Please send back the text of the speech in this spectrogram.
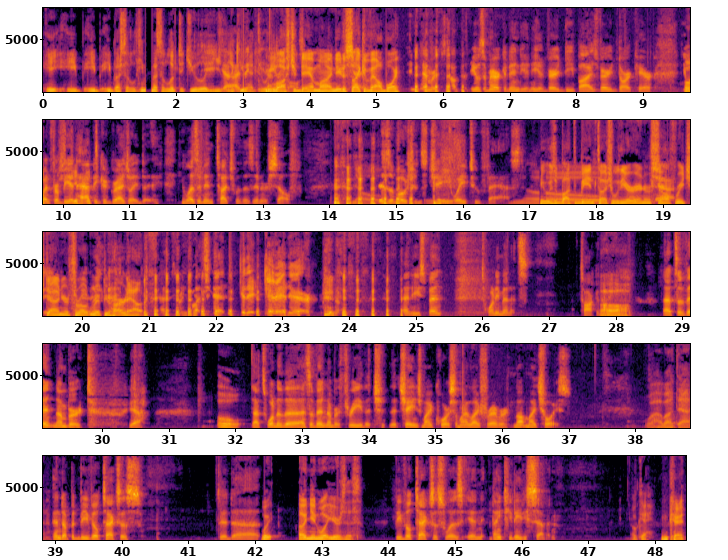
He he he he must have he must have looked at you like, Yeah, like you had he three. You lost your damn mind. Need a psych eval, boy. He, hammered something. he was American Indian. He had very deep eyes, very dark hair. He Oh, went from being shit. happy, congratulated. He wasn't in touch with his inner self. No, His emotions changed way too fast. no. He was about to be in touch with your inner self, reach yeah. down your throat and rip your heart out. That's pretty much it. Get it, get in here. You know? And he spent 20 minutes talking to me. Oh, That's event number two. Yeah. Oh, That's one of the, that's event number three that, ch- that changed my course of my life forever. Not my choice. well, how about that? End up in Beeville, Texas. Did, uh, Wait, Onion, what year is this? Beeville, Texas was in 1987. Okay. okay.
